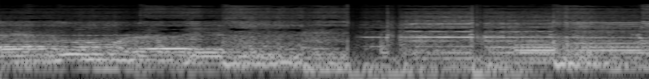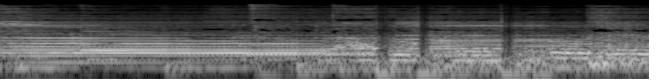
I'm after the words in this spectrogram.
a little bit of a little bit of a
